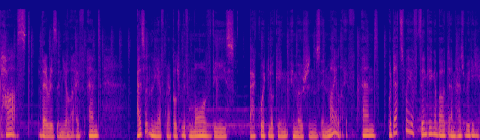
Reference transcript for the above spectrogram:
past there is in your life. And I certainly have grappled with more of these backward looking emotions in my life. And Oded's way of thinking about them has really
